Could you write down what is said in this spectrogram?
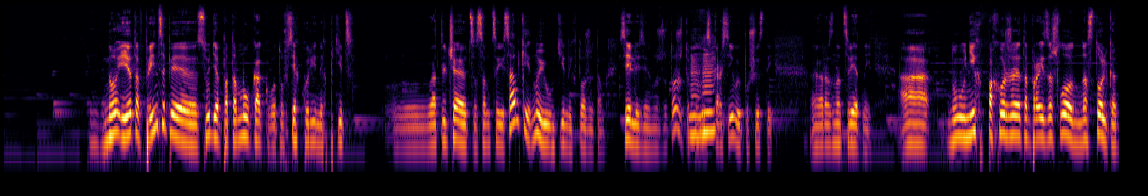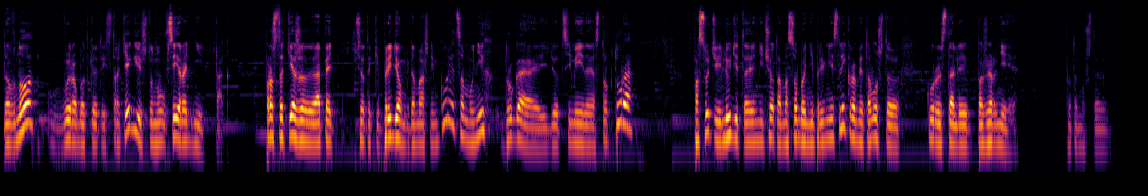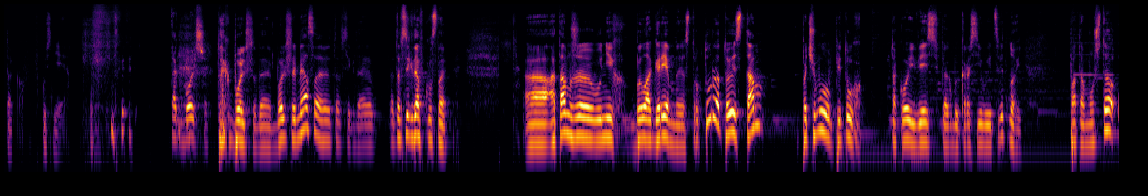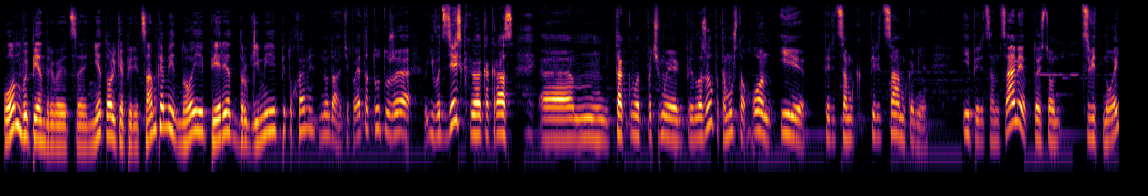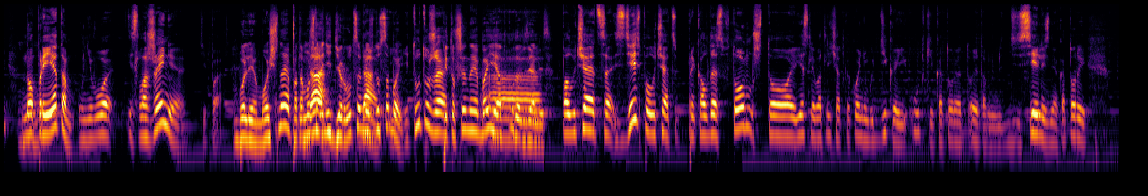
Но и это, в принципе, судя по тому, как вот у всех куриных птиц э, отличаются самцы и самки, ну и у утиных тоже там, селезень он же тоже такой Мгм. весь красивый, пушистый, э, разноцветный. А, ну, у них, похоже, это произошло настолько давно, выработка этой стратегии, что, ну, у всей родни так. Просто те же, опять, все-таки придем к домашним курицам, у них другая идет семейная структура. По сути, люди-то ничего там особо не привнесли, кроме того, что куры стали пожирнее. Потому что так вкуснее. Так больше. Так больше, да. Больше мяса это всегда, это всегда вкусно. А, а там же у них была гаремная структура, то есть там почему петух такой весь как бы красивый и цветной? Потому что он выпендривается не только перед самками, но и перед другими петухами. Ну да, типа это тут уже... И вот здесь как раз эм, так вот почему я предложил, потому что он и перед, сам, перед самками, и перед самцами, то есть он цветной, но Мгм. при этом у него и сложение, типа... Более мощная, потому Да, что они дерутся да, между собой. И, и тут уже... Петушиные бои откуда а, взялись? Получается, здесь получается приколдес в том, что если в отличие от какой-нибудь дикой утки, которая, то, там, д- селезня, который э,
